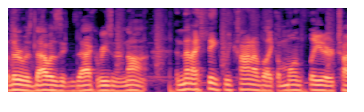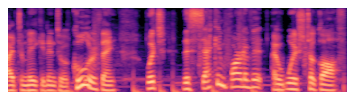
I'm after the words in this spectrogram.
whether it was that was the exact reason or not. And then I think we kind of like a month later tried to make it into a cooler thing, which the second part of it I wish took off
